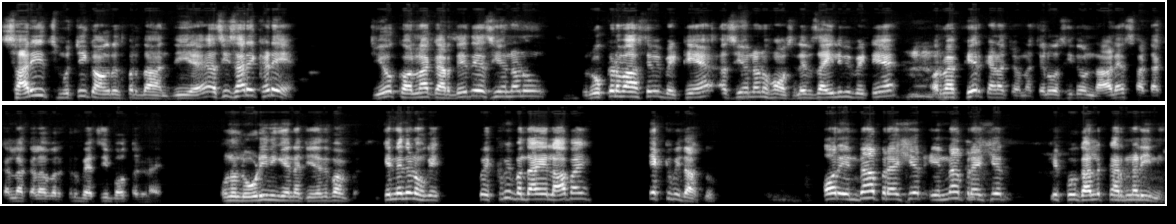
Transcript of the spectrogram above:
ਸਾਰੀ ਸਮੁੱਚੀ ਕਾਂਗਰਸ ਪ੍ਰਧਾਨ ਜੀ ਹੈ ਅਸੀਂ ਸਾਰੇ ਖੜੇ ਹਾਂ। ਜੇ ਉਹ ਕਾਲਾਂ ਕਰਦੇ ਤੇ ਅਸੀਂ ਉਹਨਾਂ ਨੂੰ ਰੋਕਣ ਵਾਸਤੇ ਵੀ ਬੈਠੇ ਆ ਅਸੀਂ ਉਹਨਾਂ ਨੂੰ ਹੌਸਲੇ ਅਫਜ਼ਾਈ ਲਈ ਵੀ ਬੈਠੇ ਆ ਔਰ ਮੈਂ ਫੇਰ ਕਹਿਣਾ ਚਾਹੁੰਦਾ ਚਲੋ ਅਸੀਂ ਤਾਂ ਉਹ ਨਾਲ ਹੈ ਸਾਡਾ ਕੱਲਾ ਕੱਲਾ ਵਰਕਰ ਵੈਸੇ ਹੀ ਬਹੁਤ ਤਗੜਾ ਹੈ। ਉਹਨੂੰ ਲੋੜ ਹੀ ਨਹੀਂ ਗੀ ਇਹਨਾਂ ਚੀਜ਼ਾਂ ਦੀ ਭਾਵੇਂ ਕਿੰਨੇ ਦਿਨ ਹੋ ਗਏ? ਕੋਈ ਇੱਕ ਵੀ ਬੰਦਾ ਇਹ ਲਾਭ ਆਏ ਇੱਕ ਵੀ ਦੱਸ ਦੋ। ਔਰ ਇੰਨਾ ਪ੍ਰੈਸ਼ਰ ਇੰਨਾ ਪ੍ਰੈਸ਼ਰ ਕਿ ਕੋਈ ਗੱਲ ਕਰਨ ਵਾਲੀ ਨਹੀਂ।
